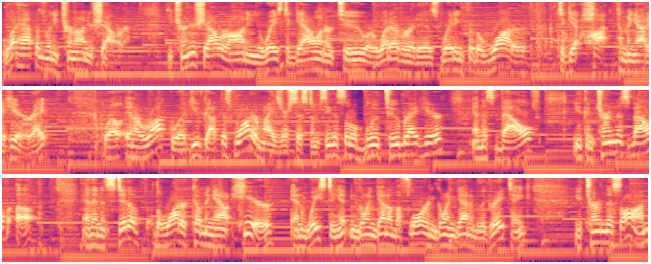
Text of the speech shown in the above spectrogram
What happens when you turn on your shower? You turn your shower on and you waste a gallon or two or whatever it is waiting for the water to get hot coming out of here, right? Well, in a Rockwood, you've got this water miser system. See this little blue tube right here and this valve? You can turn this valve up and then instead of the water coming out here and wasting it and going down on the floor and going down into the gray tank, you turn this on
